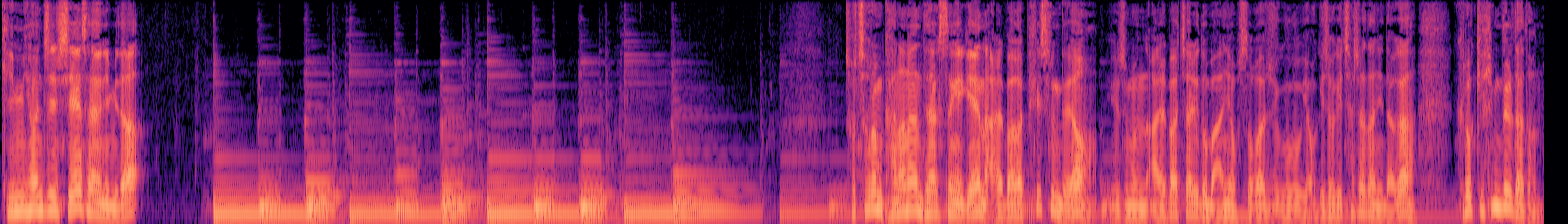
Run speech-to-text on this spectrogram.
김현진 씨의 사연입니다. 저처럼 가난한 대학생에겐 알바가 필수인데요. 요즘은 알바 자리도 많이 없어가지고 여기저기 찾아다니다가 그렇게 힘들다던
